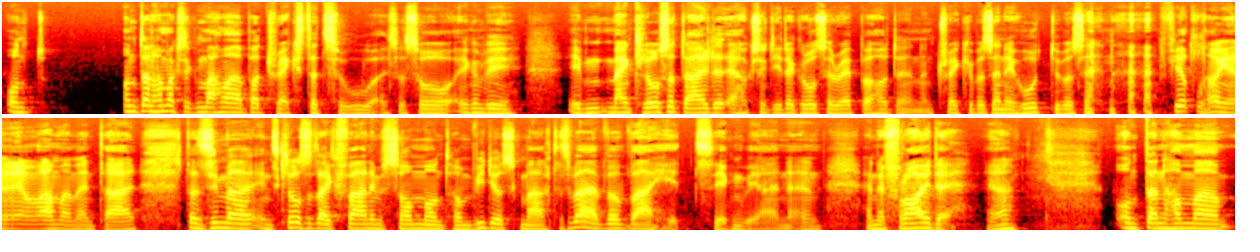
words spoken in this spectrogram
Und und dann haben wir gesagt, machen wir ein paar Tracks dazu. Also so irgendwie, eben mein closer Teil, er hat gesagt, jeder große Rapper hat einen Track über seine Hut, über sein Viertel, machen wir mein Teil. Dann sind wir ins Klostertal gefahren im Sommer und haben Videos gemacht. Das war, war, war Hits irgendwie, eine, eine, eine Freude. Ja. Und dann haben wir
